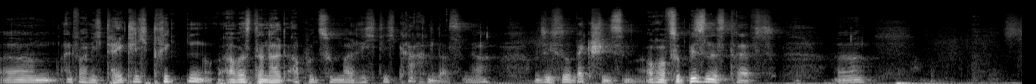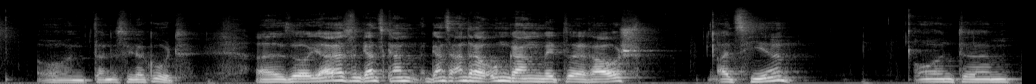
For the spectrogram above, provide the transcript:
ähm, einfach nicht täglich trinken, aber es dann halt ab und zu mal richtig krachen lassen, ja, und sich so wegschießen, auch auf so Business-Treffs. Ja? Und dann ist wieder gut. Also ja, das ist ein ganz, ganz anderer Umgang mit äh, Rausch als hier. Und ähm,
